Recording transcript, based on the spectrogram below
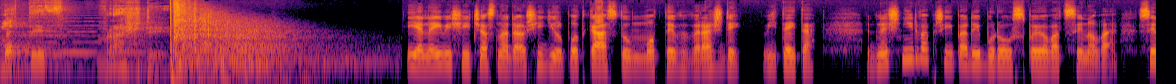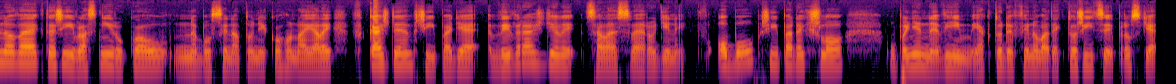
Motiv vraždy. Je nejvyšší čas na další díl podcastu Motiv vraždy. Vítejte. Dnešní dva případy budou spojovat synové. Synové, kteří vlastní rukou nebo si na to někoho najali, v každém případě vyvraždili celé své rodiny. V obou případech šlo, úplně nevím, jak to definovat, jak to říci, prostě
